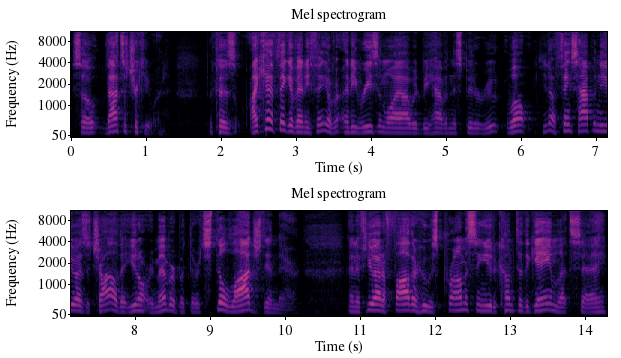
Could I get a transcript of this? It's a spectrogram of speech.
So that's a tricky one because I can't think of anything of any reason why I would be having this bitter root. Well, you know, things happen to you as a child that you don't remember, but they're still lodged in there. And if you had a father who was promising you to come to the game, let's say,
